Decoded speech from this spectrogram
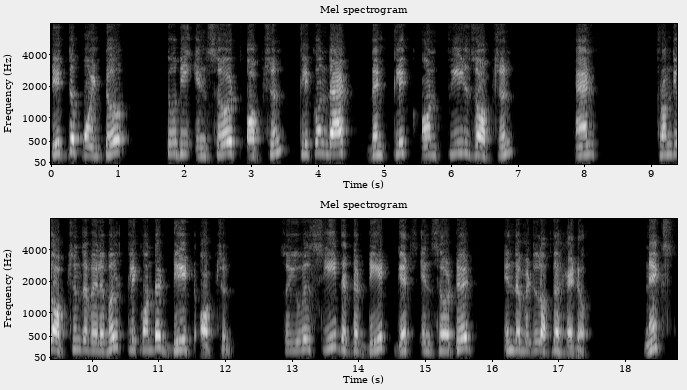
take the pointer to the insert option, click on that, then click on fields option and from the options available, click on the date option. So you will see that the date gets inserted in the middle of the header. Next,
